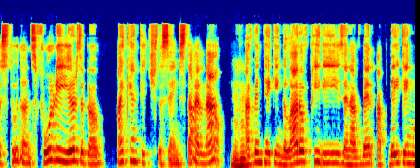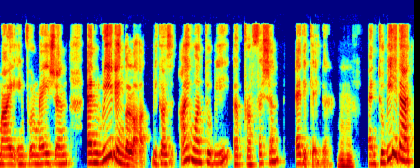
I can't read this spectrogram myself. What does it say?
students 40 years ago, I can't teach the same style now. Mhm. I've been taking a lot of PDs and I've been updating my information and reading a lot because I want to be a proficient educator. Mhm. And to be that,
